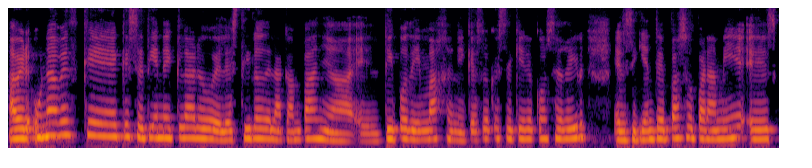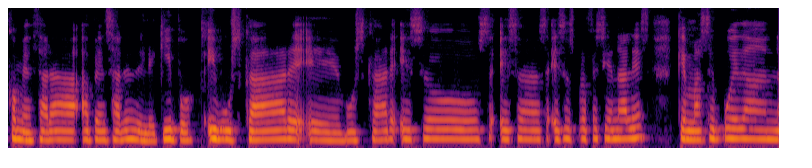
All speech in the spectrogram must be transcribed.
A ver, una vez que, que se tiene claro el estilo de la campaña, el tipo de imagen, y qué es lo que se quiere conseguir, el siguiente paso para mí es comenzar a, pensar en el equipo y buscar, eh, buscar esos, esas, esos profesionales que más se puedan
